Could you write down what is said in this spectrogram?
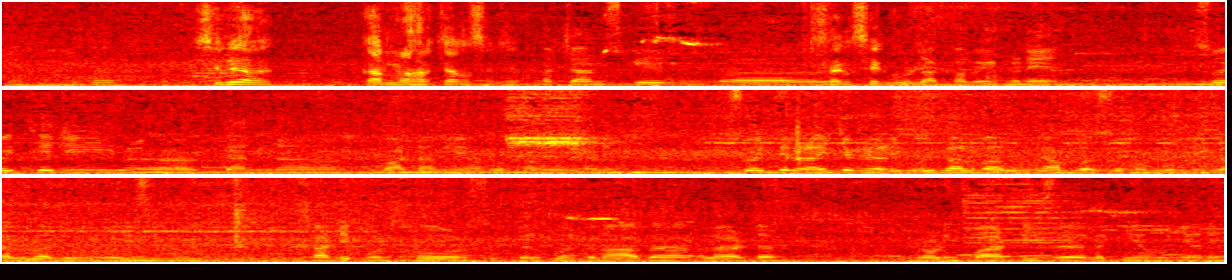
ਸ਼ਹੀਦ ਸੀਨੀਅਰ ਕਰਨਲ ਹਰਚਰਨ ਸਿੰਘ ਜੀ। ਅਚਾਨਸਕੀ ਸਿੰਘ ਸੇਖੂ ਜੀ। ਦਾਖਾ ਵਿੱਚ ਖੜੇ ਆ ਸੋ ਇੱਥੇ ਜੀ ਤਿੰਨ ਵਾਰਡਾਂ ਦੀਆਂ ਵੋਟਾਂ ਹੋਈਆਂ ਨੇ। ਸੋ ਇੱਥੇ ਲੜਾਈ ਝਗੜੇ ਵਾਲੀ ਕੋਈ ਗੱਲਬਾਤ ਨਹੀਂ ਆਪਸ ਵਿੱਚ ਮਾਮੂਲੀ ਗੱਲਬਾਤ ਜ਼ਰੂਰ ਹੋਈ ਸੀ। ਸਾਡੀ ਪੁਲਿਸ ਫੋਰਸ ਬਿਲਕੁਲ ਤਨਾਤ ਆ ਅਲਰਟ ਪੈਟਰੋਲਿੰਗ ਪਾਰਟੀਆਂ ਲੱਗੀਆਂ ਹੋਈਆਂ ਨੇ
